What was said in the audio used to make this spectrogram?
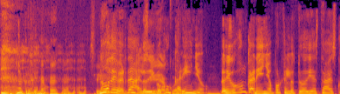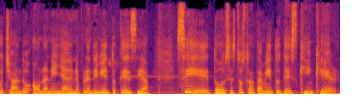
Yo creo que no. Sí. No, de verdad, lo Sí, digo con cariño. Mm. Lo digo con cariño porque el otro día estaba escuchando a una niña de un emprendimiento que decía, sí, eh, todos estos tratamientos de skincare.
